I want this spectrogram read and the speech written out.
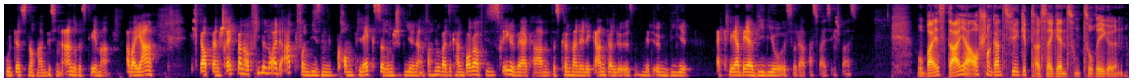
gut, das ist nochmal ein bisschen ein anderes Thema. Aber ja, ich glaube, dann schreckt man auch viele Leute ab von diesen komplexeren Spielen, einfach nur, weil sie keinen Bock auf dieses Regelwerk haben. Das könnte man eleganter lösen mit irgendwie Erklärbär-Videos oder was weiß ich was. Wobei es da ja auch schon ganz viel gibt als Ergänzung zu Regeln.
